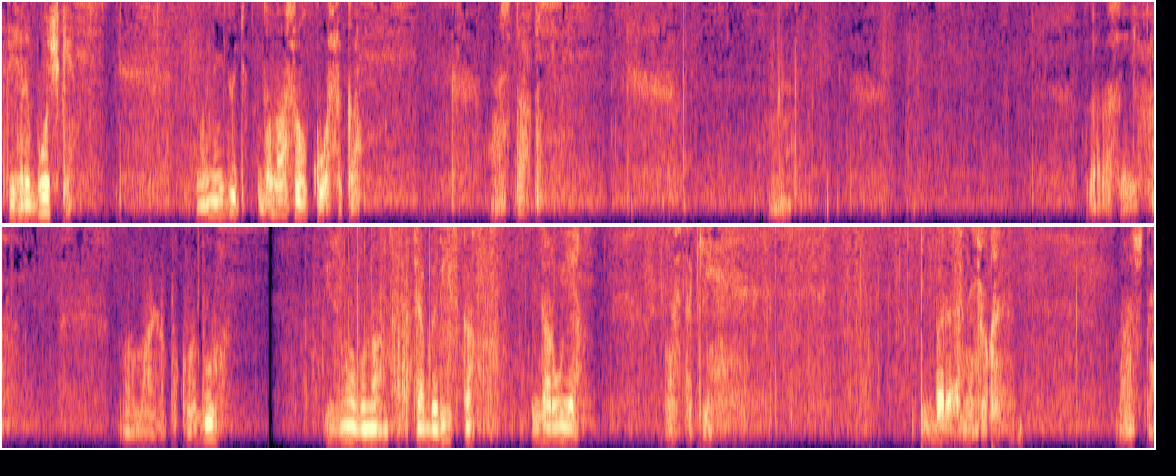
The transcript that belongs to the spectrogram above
ці грибочки. Вони йдуть до нашого кошика. Ось так. Зараз я їх нормально. І знову нам ця берізка дарує ось такий березничок. Бачите?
